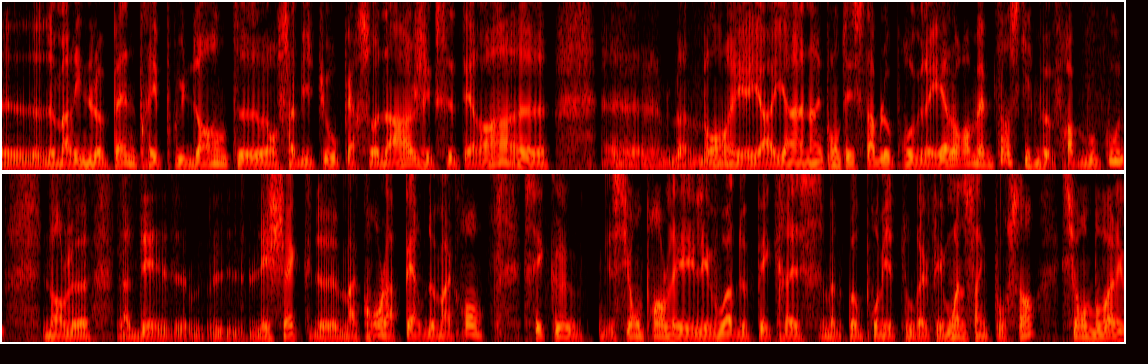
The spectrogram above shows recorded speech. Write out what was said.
euh, de Marine Le Pen, très prudente, euh, on s'habitue au personnage, etc. Euh, ben, bon, il y a, un incontestable progrès. Et alors en même temps, ce qui me frappe beaucoup dans l'échec de Macron, la perte de Macron, c'est que si on prend les, les, voix de Pécresse au premier tour, elle fait moins de 5%. Si on voit les,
